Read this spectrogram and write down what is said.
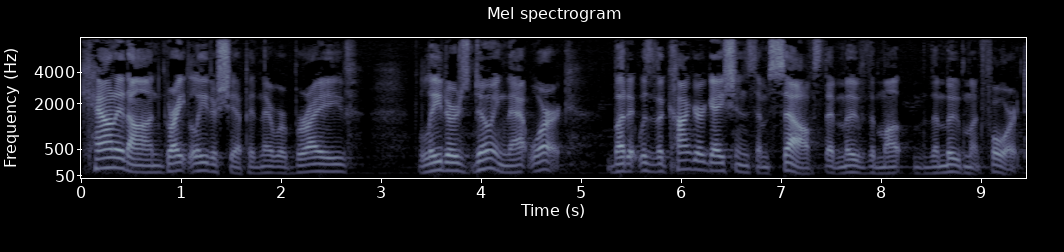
counted on great leadership and they were brave leaders doing that work, but it was the congregations themselves that moved the, mo- the movement forward.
